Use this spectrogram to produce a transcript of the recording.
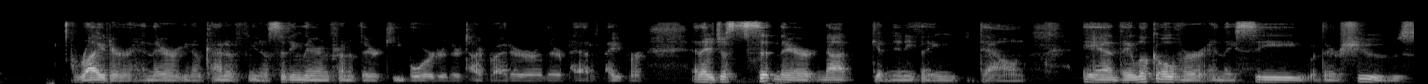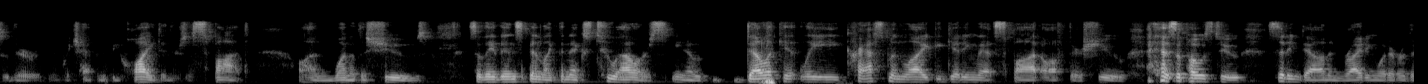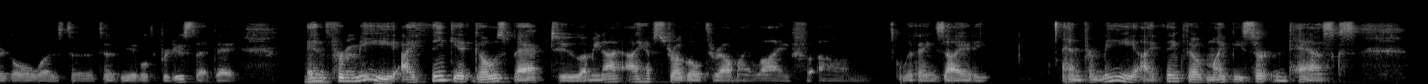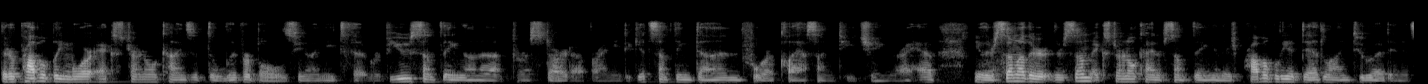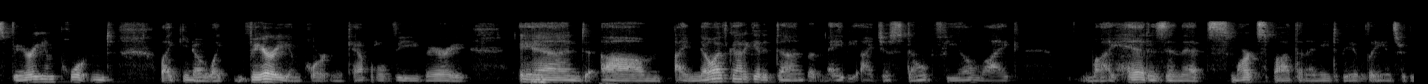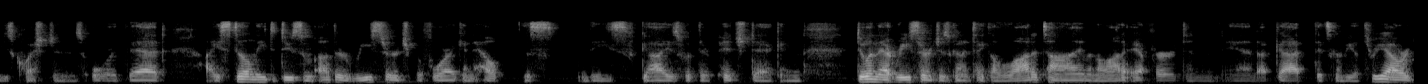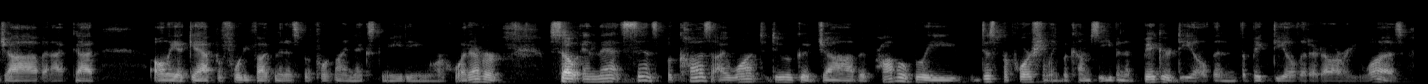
writer, and they're you know kind of you know sitting there in front of their keyboard or their typewriter or their pad of paper, and they're just sitting there not getting anything down, and they look over and they see their shoes, their which happen to be white, and there's a spot on one of the shoes. So they then spend like the next two hours, you know, delicately craftsman-like getting that spot off their shoe, as opposed to sitting down and writing whatever their goal was to to be able to produce that day. Mm-hmm. And for me, I think it goes back to, I mean, I, I have struggled throughout my life um, with anxiety. And for me, I think there might be certain tasks that are probably more external kinds of deliverables. You know, I need to review something on a for a startup, or I need to get something done for a class I'm teaching, or I have, you know, there's some other there's some external kind of something, and there's probably a deadline to it, and it's very important, like you know, like very important, capital V, very. And um, I know I've got to get it done, but maybe I just don't feel like my head is in that smart spot that I need to be able to answer these questions, or that I still need to do some other research before I can help this these guys with their pitch deck. And doing that research is going to take a lot of time and a lot of effort. And and I've got it's going to be a three hour job, and I've got only a gap of 45 minutes before my next meeting or whatever. So, in that sense, because I want to do a good job, it probably disproportionately becomes even a bigger deal than the big deal that it already was.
